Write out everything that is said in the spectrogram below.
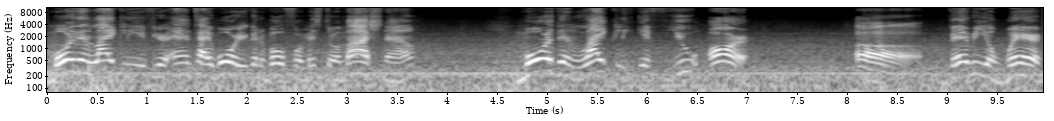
More than likely, if you're anti-war, you're going to vote for Mr. Amash now. More than likely, if you are uh, very aware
